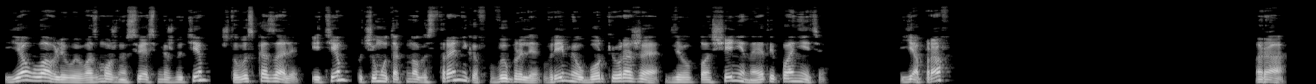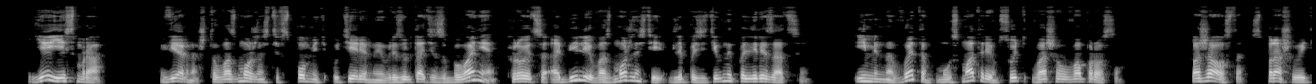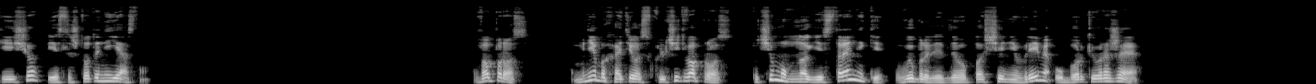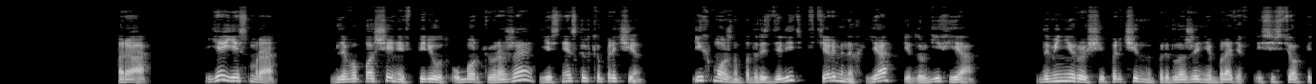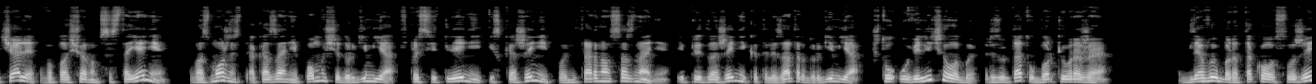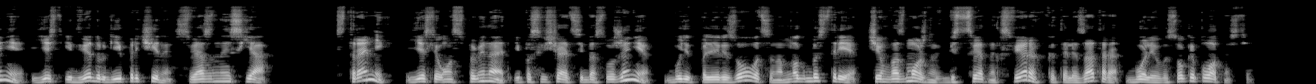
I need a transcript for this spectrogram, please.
Я улавливаю возможную связь между тем, что вы сказали, и тем, почему так много странников выбрали время уборки урожая для воплощения на этой планете. Я прав? Ра. Я есть мра. Верно, что в возможности вспомнить утерянные в результате забывания кроется обилие возможностей для позитивной поляризации. Именно в этом мы усматриваем суть вашего вопроса. Пожалуйста, спрашивайте еще, если что-то не ясно. Вопрос. Мне бы хотелось включить вопрос, почему многие странники выбрали для воплощения время уборки урожая? Ра. Я есть мра. Для воплощения в период уборки урожая есть несколько причин. Их можно подразделить в терминах «я» и других «я». Доминирующие причины предложения братьев и сестер печали в воплощенном состоянии – возможность оказания помощи другим «я» в просветлении искажений планетарного сознания и предложений катализатора другим «я», что увеличило бы результат уборки урожая. Для выбора такого служения есть и две другие причины, связанные с «я», Странник, если он вспоминает и посвящает себя служению, будет поляризовываться намного быстрее, чем возможно в бесцветных сферах катализатора более высокой плотности.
